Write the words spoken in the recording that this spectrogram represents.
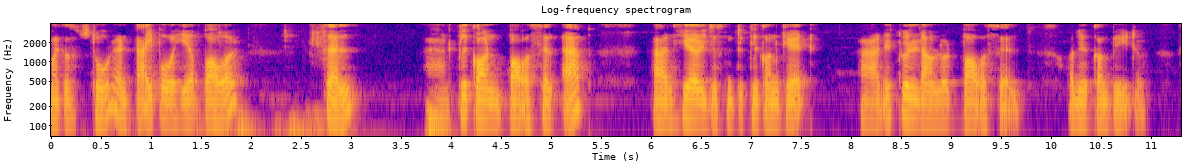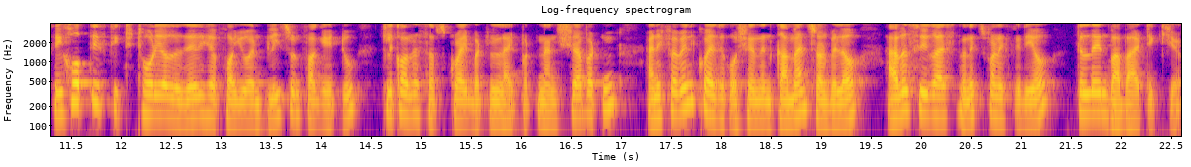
Microsoft Store and type over here PowerShell and click on PowerShell app and here you just need to click on get and it will download PowerShell on your computer. So I hope this quick tutorial is really here for you and please don't forget to click on the subscribe button, like button and share button and if you have any questions or questions then comments down below. I will see you guys in the next one next video. Till then bye bye take care.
